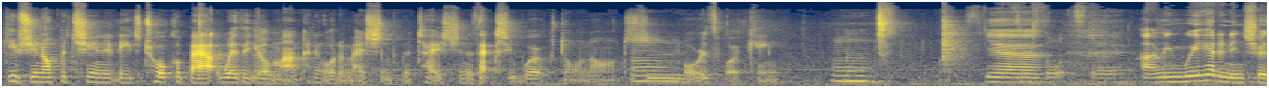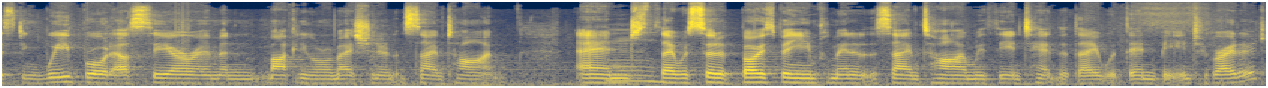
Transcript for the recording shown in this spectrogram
gives you an opportunity to talk about whether your marketing automation implementation has actually worked or not, mm. or is working. Mm. Yeah, I mean, we had an interesting, we brought our CRM and marketing automation in at the same time and mm. they were sort of both being implemented at the same time with the intent that they would then be integrated.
